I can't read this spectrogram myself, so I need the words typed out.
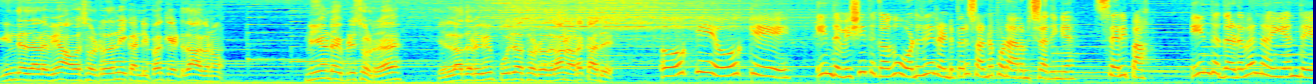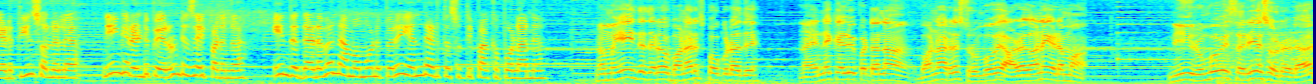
இந்த தடவையும் அவள் சொல்கிறத நீ கண்டிப்பாக கேட்டு தான் ஆகணும். நீ ஏன்டா இப்படி சொல்கிற எல்லா தடவையும் பூஜா சொல்கிறதெல்லாம் நடக்காது. Okay okay. இந்த விஷயத்துக்காக உடனே ரெண்டு பேரும் சண்டை போட ஆரம்பிச்சிடாதீங்க. சரிப்பா. இந்த தடவை நான் எந்த இடத்தையும் சொல்லல. நீங்க ரெண்டு பேரும் டிசைட் பண்ணுங்க. இந்த தடவை நாம மூணு பேரும் எந்த இடத்த சுத்தி பார்க்க போலான்னு? நம்ம ஏன் இந்த தடவை பனாரஸ் போகக்கூடாது நான் என்ன கேள்விப்பட்டேன்னா பனாரஸ் ரொம்பவே அழகான இடமா? நீ ரொம்பவே சரியா சொல்றடா.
